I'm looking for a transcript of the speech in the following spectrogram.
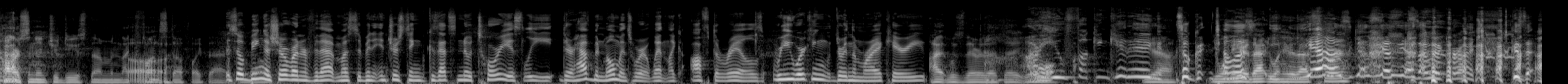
Carson introduced them and like fun stuff like that. So being know? a showrunner for that must have been interesting because that's notoriously there have been moments where it went like off the rails. Were you working during the Mariah Carey? I was there that day. Are yeah. you fucking kidding? Yeah. So gr- You tell wanna hear us. that? You wanna hear that Yes, story? yes, yes, yes. I'm gonna cry. 'Cause, uh,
